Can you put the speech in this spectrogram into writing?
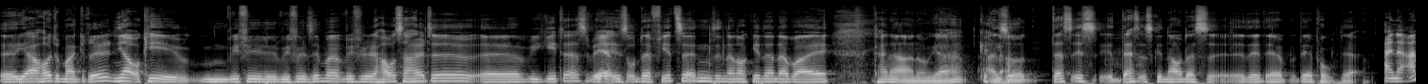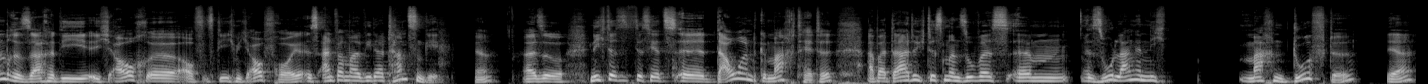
äh, ja, heute mal grillen, ja, okay, wie viel, wie viel sind wir, wie viele Haushalte, äh, wie geht das? Wer ja. ist unter 14? Sind da noch Kinder dabei? Keine Ahnung, ja. Genau. Also das ist, das ist genau das, äh, der, der, der Punkt, ja. Eine andere Sache, die ich auch, äh, auf die ich mich auch freue, ist einfach mal wieder tanzen gehen. Ja? Also nicht, dass ich das jetzt äh, dauernd gemacht hätte, aber dadurch, dass man sowas ähm, so lange nicht machen durfte, ja,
